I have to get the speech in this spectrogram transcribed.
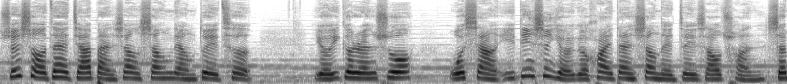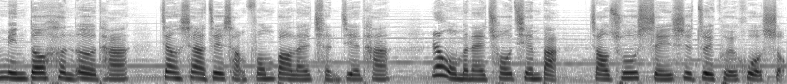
水手在甲板上商量对策。有一个人说：“我想一定是有一个坏蛋上的这艘船，神明都恨恶他，降下这场风暴来惩戒他。让我们来抽签吧，找出谁是罪魁祸首。”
